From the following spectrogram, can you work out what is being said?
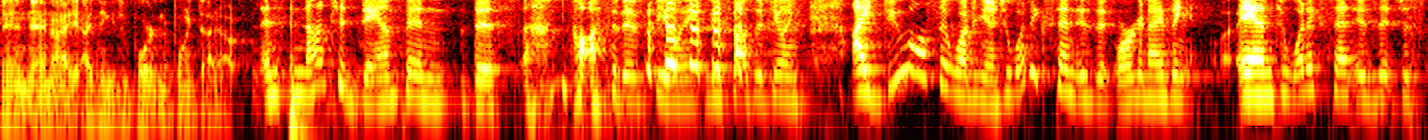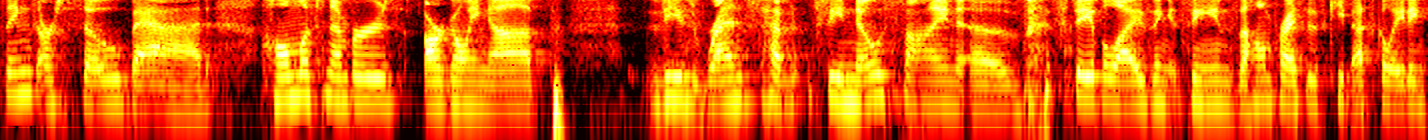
and and I, I think it's important to point that out. and not to dampen this uh, positive feeling these positive feelings i do also wonder you know to what extent is it organizing and to what extent is it just things are so bad homeless numbers are going up these rents have seen no sign of stabilizing it seems the home prices keep escalating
